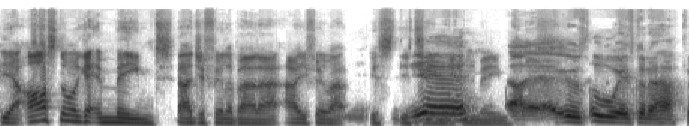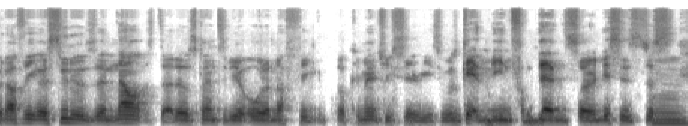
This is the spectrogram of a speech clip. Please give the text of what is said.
yeah, Arsenal are getting memed. How do you feel about that? How do you feel about your, your yeah, team getting memed? Uh, it was always going to happen. I think as soon as it was announced that there was going to be an all or nothing documentary series, it was getting memed from then. So this is just mm.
